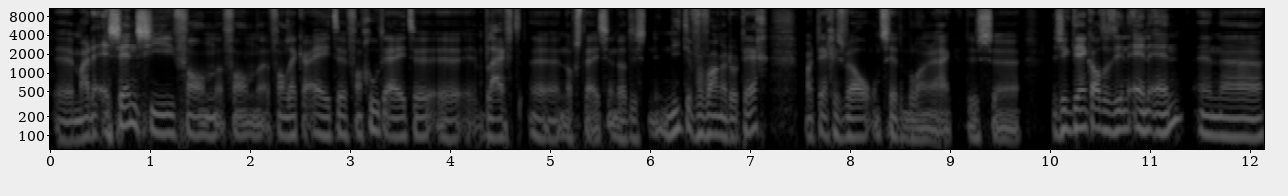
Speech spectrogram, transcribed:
Uh, maar de essentie van, van, van lekker eten, van goed eten, uh, blijft uh, nog steeds. En dat is niet te vervangen door tech. Maar tech is wel ontzettend belangrijk. Dus, dus ik denk altijd in en-en. En, en,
